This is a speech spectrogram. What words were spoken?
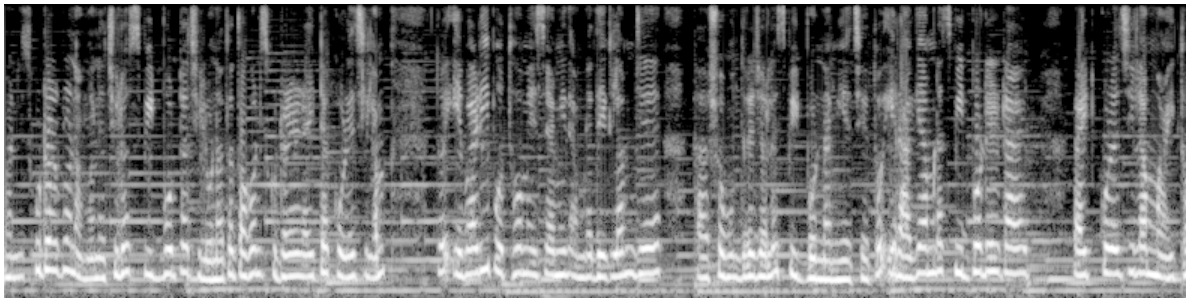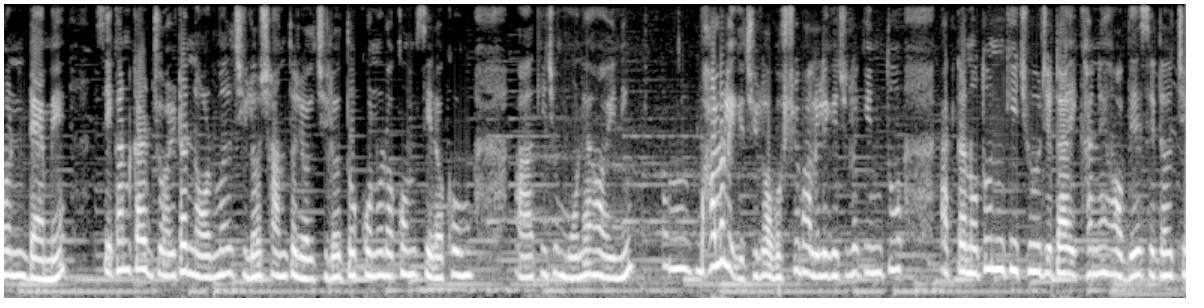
মানে স্কুটারগুলো নামানো ছিল স্পিড বোটটা ছিল না, তো তখন স্কুটারের রাইডটা করেছিলাম। তো এবারই প্রথম এসে আমি, আমরা দেখলাম যে সমুদ্রের জলে স্পিড বোট নামিয়েছে। তো এর আগে আমরা স্পিড বোটের রাইড করেছিলাম মাইথন ড্যামে। সেখানকার জলটা নর্মাল ছিল, শান্ত জল ছিল, তো কোনো রকম সেরকম কিছু মনে হয়নি। ভালো লেগেছিল, অবশ্যই ভালো লেগেছিল। কিন্তু একটা নতুন কিছু যেটা এখানে হবে, সেটা হচ্ছে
